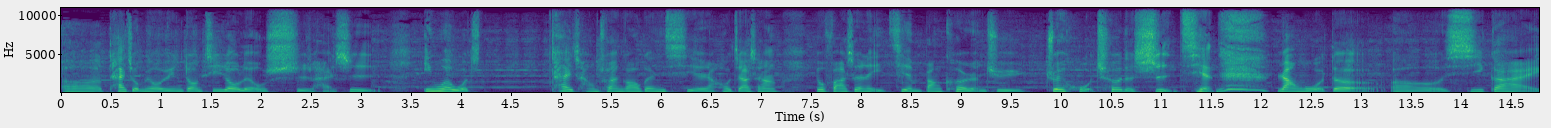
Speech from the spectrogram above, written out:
呃，太久没有运动，肌肉流失，还是因为我太常穿高跟鞋，然后加上又发生了一件帮客人去追火车的事件，让我的呃膝盖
